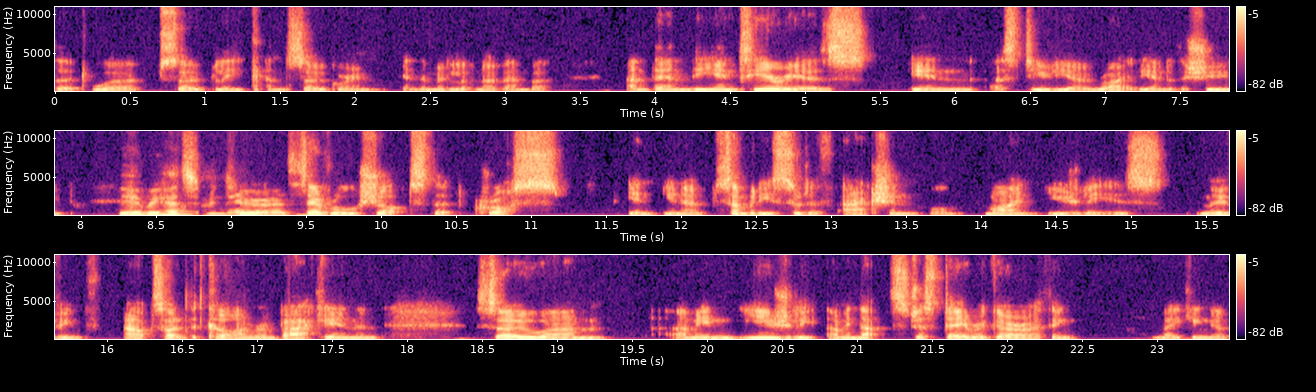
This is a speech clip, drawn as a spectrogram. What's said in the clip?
that were so bleak and so grim in the middle of November, and then the interiors in a studio right at the end of the shoot. Yeah, we had some interior. There are several shots that cross in, you know, somebody's sort of action. Well, mine usually is moving outside the car and back in, and so um, I mean, usually, I mean, that's just de rigueur. I think making a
